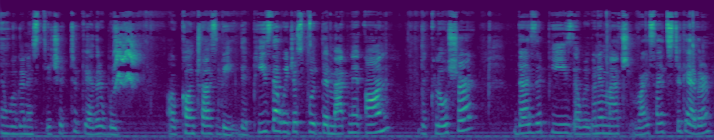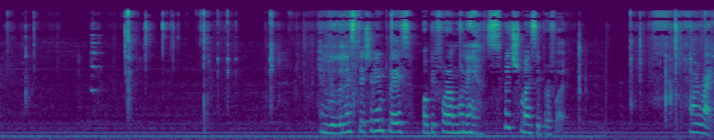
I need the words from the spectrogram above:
And we're gonna stitch it together with our contrast B. The piece that we just put the magnet on the closure that's the piece that we're gonna match right sides together and we're gonna stitch it in place but before I'm gonna switch my zipper foot all right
